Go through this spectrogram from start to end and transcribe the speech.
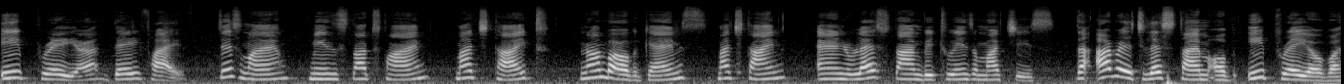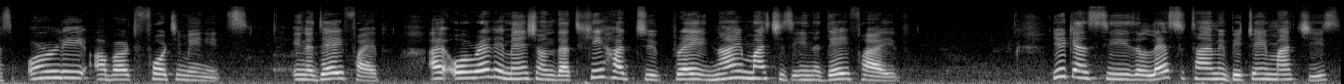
each player, day 5. This line means start time, match type, number of games, match time, and rest time between the matches. The average rest time of each player was only about 40 minutes in a day 5. I already mentioned that he had to play 9 matches in a day 5. You can see the less time between matches,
